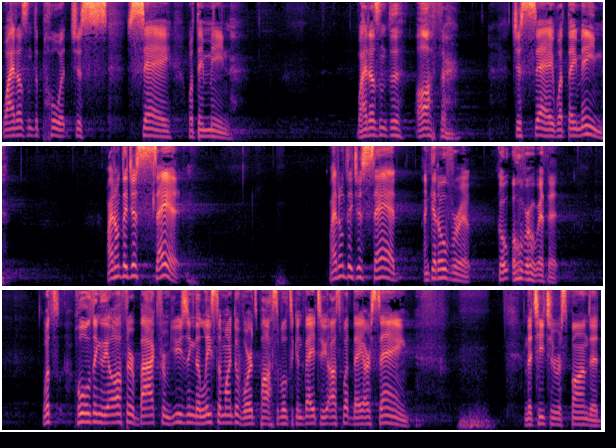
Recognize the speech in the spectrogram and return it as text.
why doesn't the poet just say what they mean? Why doesn't the author just say what they mean? Why don't they just say it? Why don't they just say it and get over it, go over with it? What's holding the author back from using the least amount of words possible to convey to us what they are saying? And the teacher responded,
